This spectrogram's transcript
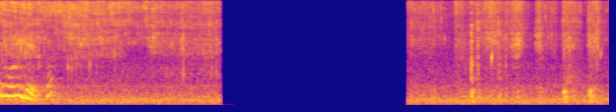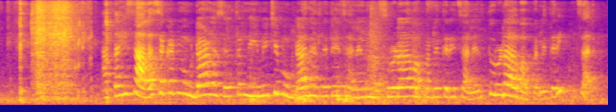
धुवून घ्यायचं. आता ही सालासकट मूग डाळ असेल तर नेहमीची मूग डाळ घातली तरी चालेल मसूर डाळ वापरली तरी चालेल तूर डाळ वापरली तरी चालेल.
